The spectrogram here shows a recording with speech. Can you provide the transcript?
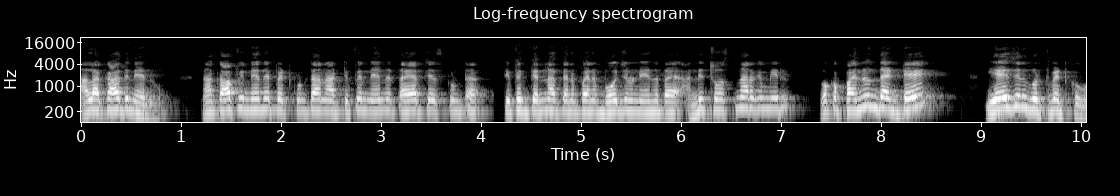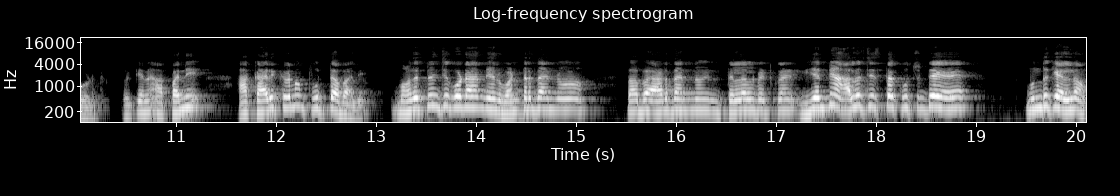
అలా కాదు నేను. నా కాఫీ నేనే పెట్టుకుంటా నా టిఫిన్ నేనే తయారు చేసుకుంటా. టిఫిన్ తిన్నా తినపోయిన భోజనం నేనే తయారు అన్నీ చూస్తున్నారుగా మీరు. ఒక పని ఉందంటే ఏజ్ని గుర్తుపెట్టుకోకూడదు. ఓకేనా? ఆ పని ఆ కార్యక్రమం పూర్తి అవ్వాలి మొదటి నుంచి కూడా నేను ఒంటరిదాన్నో బాబా ఆడదాన్ని పిల్లలు పెట్టుకుని ఇవన్నీ ఆలోచిస్తూ కూర్చుంటే ముందుకు వెళ్ళాం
